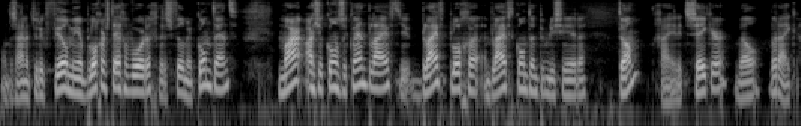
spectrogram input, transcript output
Want er zijn natuurlijk veel meer bloggers tegenwoordig, er is veel meer content. Maar als je consequent blijft, je blijft bloggen en blijft content publiceren, dan ga je dit zeker wel bereiken.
